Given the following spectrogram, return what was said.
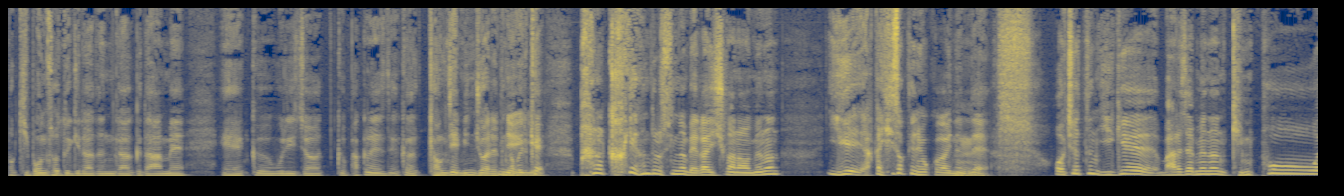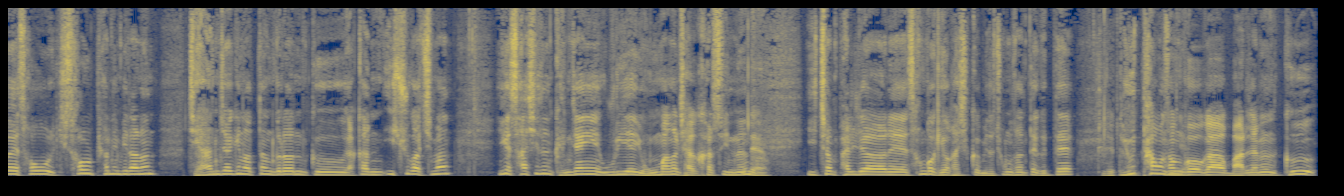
뭐 기본소득이라든가 그 다음에 예 그 우리 저 그 박근혜 그 경제 민주화라든가 네, 뭐 이렇게 예. 판을 크게 흔들 수 있는 메가 이슈가 나오면은 이게 약간 희석되는 효과가 있는데 음. 어쨌든 이게 말하자면은 김포의 서울 서울 편입이라는 제한적인 어떤 그런 그 약간 이슈 같지만 이게 사실은 굉장히 우리의 욕망을 자극할 수 있는 네. 2008년에 선거 기억하실 겁니다. 총선 때 그때 뉴타운. 뉴타운 선거가 말하자면 그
